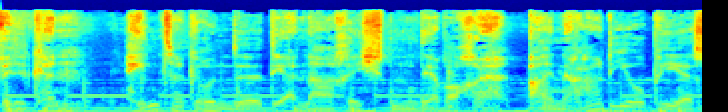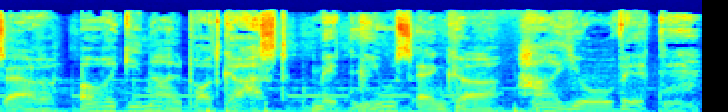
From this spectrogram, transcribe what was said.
Wilken. Hintergründe der Nachrichten der Woche. Ein Radio PSR Original Podcast mit News Anchor Hajo Wilken.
